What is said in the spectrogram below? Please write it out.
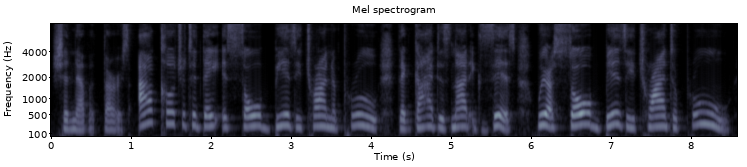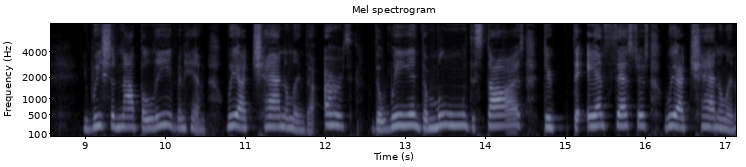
shall never thirst." Our culture today is so busy trying to prove that God does not exist. We are so busy trying to prove we should not believe in him. We are channeling the earth, the wind, the moon, the stars, the, the ancestors. We are channeling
